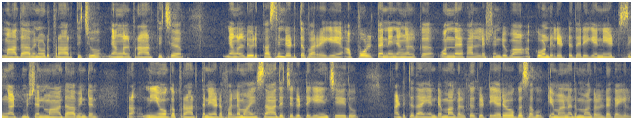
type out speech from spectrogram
മാതാവിനോട് പ്രാർത്ഥിച്ചു. ഞങ്ങൾ പ്രാർത്ഥിച്ച് ഞങ്ങളുടെ ഒരു കസിന്റെ അടുത്ത് പറയുകയും അപ്പോൾ തന്നെ ഞങ്ങൾക്ക് ഒന്നേകാൽ ലക്ഷം രൂപ അക്കൗണ്ടിൽ ഇട്ട് തരികയും നേഴ്സിംഗ് അഡ്മിഷൻ മാതാവിന്റെ നിയോഗ പ്രാർത്ഥനയുടെ ഫലമായി സാധിച്ചു കിട്ടുകയും ചെയ്തു. അടുത്തതായി എന്റെ മകൾക്ക് കിട്ടിയ രോഗസൗഖ്യമാണ് അത് മകളുടെ കയ്യിൽ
